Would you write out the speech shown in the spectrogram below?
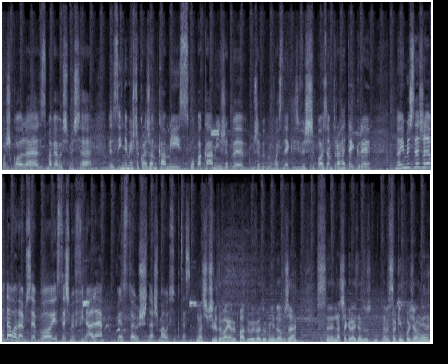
po szkole, zmawiałyśmy się z innymi jeszcze koleżankami, z chłopakami, żeby, żeby był właśnie jakiś wyższy poziom trochę tej gry. No i myślę, że udało nam się, bo jesteśmy w finale, więc to już nasz mały sukces. Nasze przygotowania wypadły według mnie dobrze. Nasza gra jest na, duż- na wysokim poziomie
